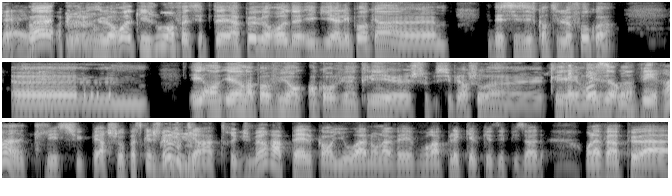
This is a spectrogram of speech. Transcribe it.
ouais, le rôle qu'il joue, en fait, c'est peut-être un peu le rôle de Iggy à l'époque, hein, décisif quand il le faut, quoi. Et on n'a pas vu, encore vu un clé super chaud. Hein, clé est-ce qu'on hein. verra un clé super chaud? Parce que je vais vous dire un truc. Je me rappelle quand Johan, on l'avait, vous vous rappelez quelques épisodes, on l'avait un peu euh,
